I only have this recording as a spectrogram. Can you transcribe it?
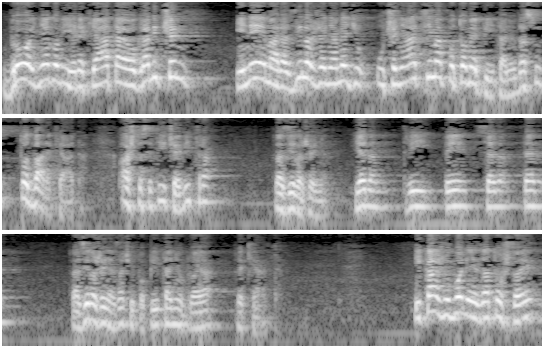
broj njegovih rekiata je ograničen i nema razilaženja među učenjacima po tome pitanju, da su to dva rekiata. A što se tiče vitra, razilaženja. Jedan, tri, pet, sedam, devet. Razilaženja znači po pitanju broja rekiata. I kažu bolje je zato što je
